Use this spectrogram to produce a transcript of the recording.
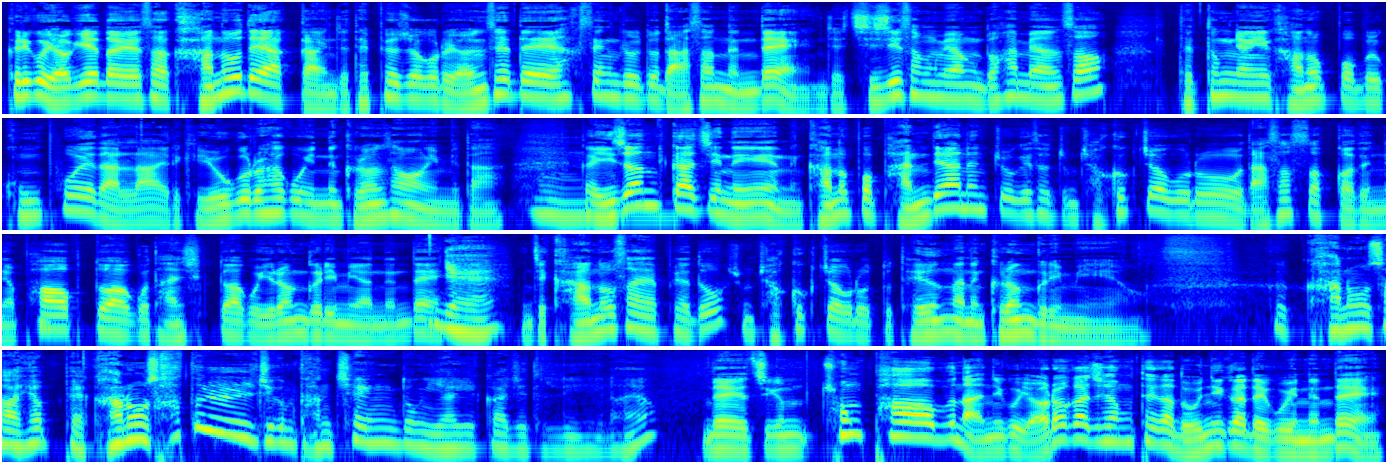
그리고 여기에 더해서 간호대학과 이제 대표적으로 연세대 학생들도 나섰는데 이제 지지 성명도 하면서 대통령이 간호법을 공포해 달라 이렇게 요구를 하고 있는 그런 상황입니다. 음. 그러니까 이전까지는 간호법 반대하는 쪽에서 좀 적극적으로 나섰었거든요. 파업도 하고 단식도 하고 이런 그림이었는데 예. 이제 간호사 협회도 좀 적극적으로 또 대응하는 그런 그림이에요. 그 간호사 협회, 간호사들 지금 단체 행동 이야기까지 들리나요? 네, 지금 총파업은 아니고 여러 가지 형태가 논의가 되고 있는데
